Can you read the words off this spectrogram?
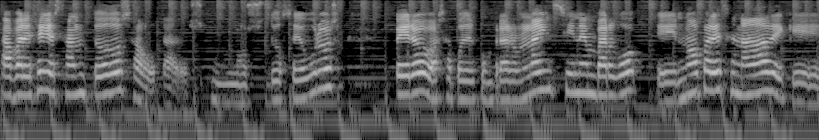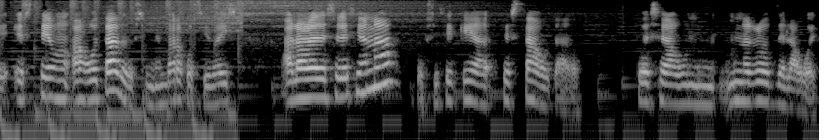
aparece que están todos agotados. Unos 12 euros, pero vas a poder comprar online. Sin embargo, eh, no aparece nada de que esté agotado. Sin embargo, si vais a la hora de seleccionar, pues dice que está agotado. Puede ser algún un error de la web.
